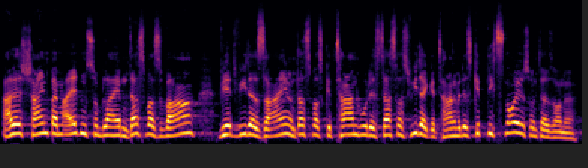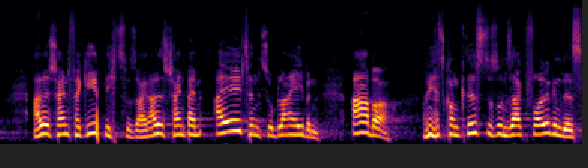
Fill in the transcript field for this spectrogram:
Alles scheint beim Alten zu bleiben. Das, was war, wird wieder sein und das, was getan wurde, ist das, was wieder getan wird. Es gibt nichts Neues unter Sonne. Alles scheint vergeblich zu sein. Alles scheint beim Alten zu bleiben. Aber, und jetzt kommt Christus und sagt Folgendes.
